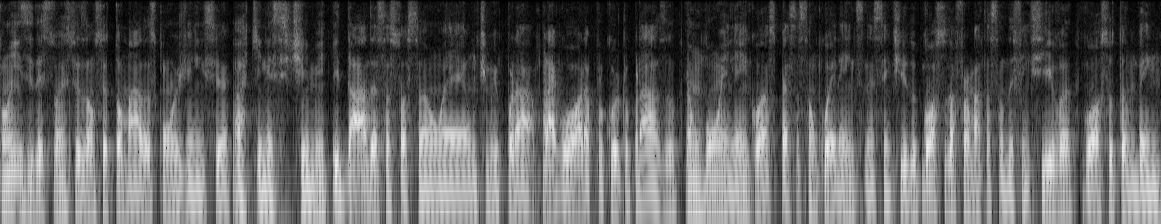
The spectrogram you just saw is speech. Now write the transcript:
ações e decisões precisam ser tomadas com urgência aqui nesse time e dada essa situação, é um time para agora, por curto prazo. É um bom elenco, as peças são coerentes nesse sentido. Gosto da formatação defensiva, gosto também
